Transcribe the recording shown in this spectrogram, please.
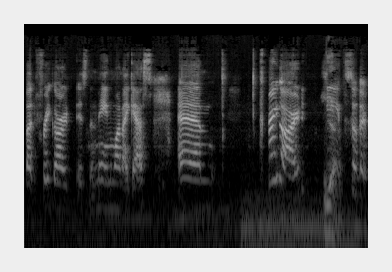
but Freegard is the main one, I guess. And Freegard, he, yeah. so there,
